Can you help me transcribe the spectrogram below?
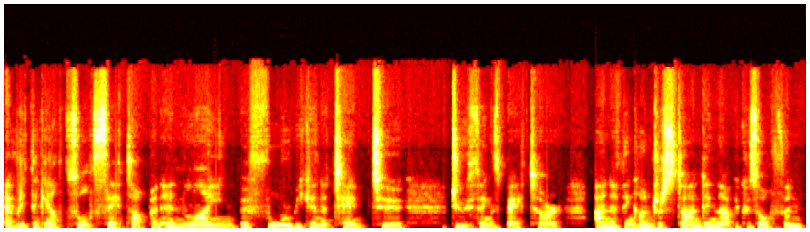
everything else all set up and in line before we can attempt to do things better. And I think understanding that because often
